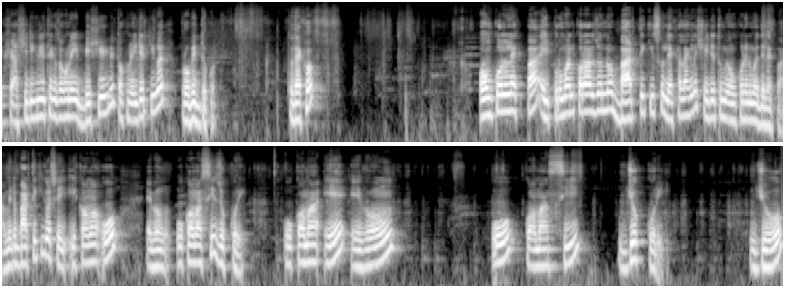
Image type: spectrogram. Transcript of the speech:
একশো আশি ডিগ্রি থেকে যখন এই বেশি হইবে, তখন এইটার কী হয়? প্রবৃদ্ধ কোণ তো দেখো, অঙ্কন লেখবা, এই প্রমাণ করার জন্য বাড়তি কিছু লেখা লাগলে সেইটা তুমি অঙ্কনের মধ্যে লেখবা। আমি এটা বাড়তি কী করছি? এ কমা ও এবং ও কমা সি যোগ করি। ও কমা এ এবং ও কমা সি যোগ করি। যোগ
